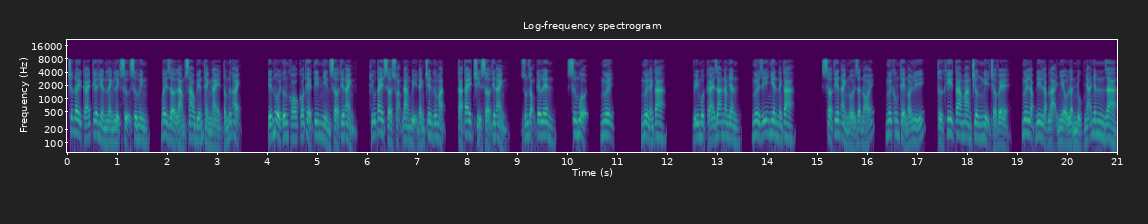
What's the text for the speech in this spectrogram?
trước đây cái kia hiền lành lịch sự sư minh bây giờ làm sao biến thành này tấm đức hạnh? Tiến hồi ưng khó có thể tin nhìn sở thiên ảnh, hữu tay sở soạn đang bị đánh trên gương mặt, tả tay chỉ sở thiên ảnh rung giọng kêu lên, sư muội, ngươi ngươi đánh ta. Vì một cái dã nam nhân, ngươi dĩ nhiên đánh ta. Sở thiên ảnh nổi giận nói, ngươi không thể nói lý, từ khi ta mang trương nghị trở về, ngươi lặp đi lặp lại nhiều lần nhục nhã nhân ra,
